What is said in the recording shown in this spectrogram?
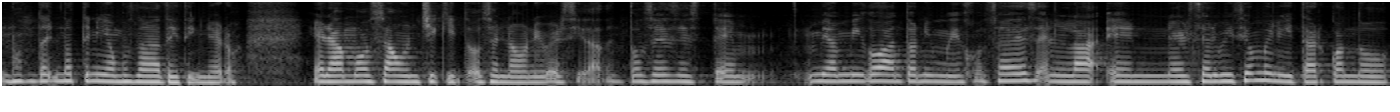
No, no teníamos nada de dinero. Éramos aún chiquitos en la universidad. Entonces, este, mi amigo Anthony me dijo, ¿sabes? En, la, en el servicio militar, cuando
